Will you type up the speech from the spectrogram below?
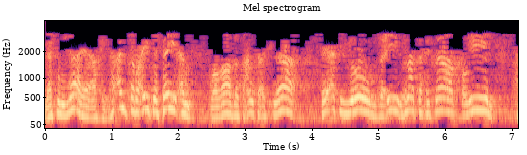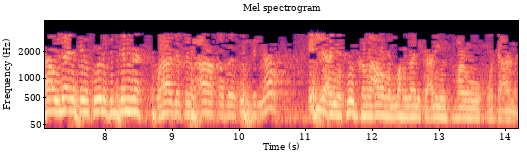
لكن لا يا أخي أنت رأيت شيئا وغابت عنك أشياء سيأتي يوم بعيد هناك حساب طويل هؤلاء سيكونون في الجنة وهذا سيعاقب ويكون في النار إلا أن يتوب كما عرض الله ذلك عليه سبحانه وتعالى.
